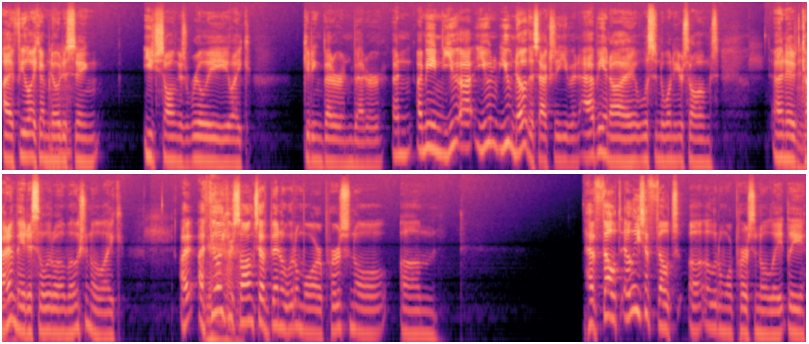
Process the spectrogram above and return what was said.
I feel like I'm noticing each song is really like getting better and better. And I mean, you uh, you you know this actually even. Abby and I listened to one of your songs and it kind of made us a little emotional like I, I feel like your songs have been a little more personal um have felt at least have felt a, a little more personal lately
